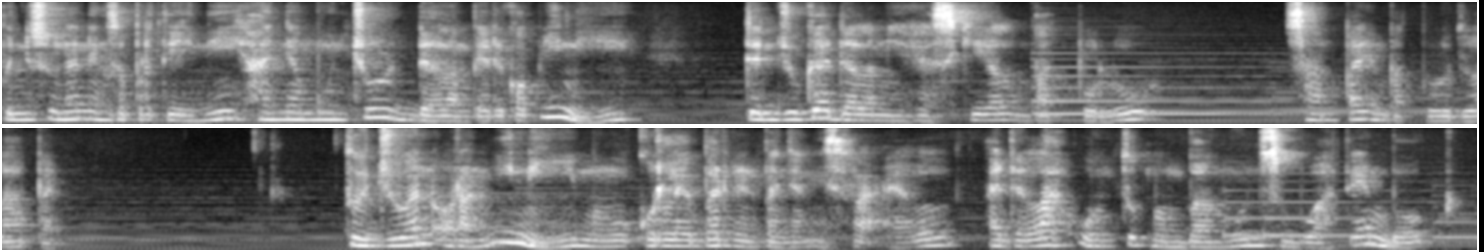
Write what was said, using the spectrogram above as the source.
Penyusunan yang seperti ini hanya muncul dalam perikop ini dan juga dalam Yehezkiel 40 sampai 48. Tujuan orang ini mengukur lebar dan panjang Israel adalah untuk membangun sebuah tembok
